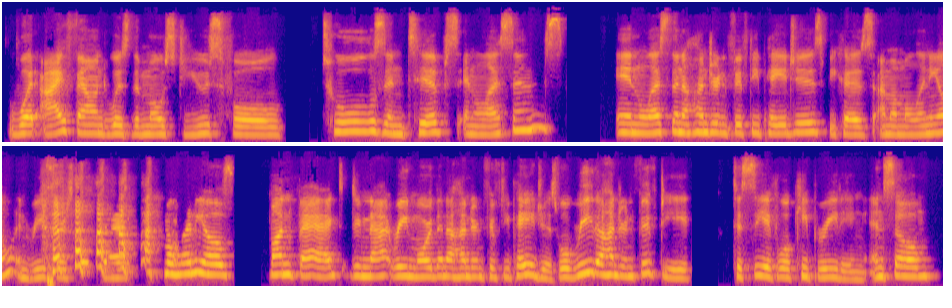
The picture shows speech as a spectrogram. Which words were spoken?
what I found was the most useful tools and tips and lessons in less than 150 pages because I'm a millennial and research millennials, fun fact, do not read more than 150 pages. We'll read 150 to see if we'll keep reading. And so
